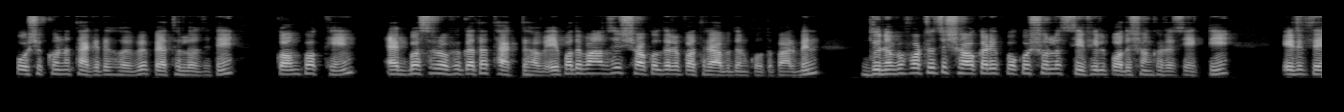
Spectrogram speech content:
প্রশিক্ষণ থাকিতে হইবে প্যাথোলজিতে। কমপক্ষে এক বছরের অভিজ্ঞতা থাকতে হবে। এই পদে বাংলাদেশের সকল দলের পথে আবেদন করতে পারবেন। দুই নম্বর পদ হচ্ছে সহকারী প্রকৌশল সিভিল পদের সংখ্যা রয়েছে একটি। এটিতে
